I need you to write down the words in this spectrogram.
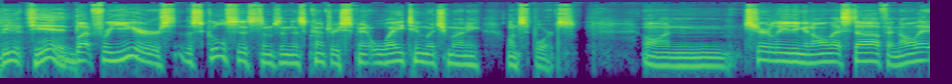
Be a kid. But for years, the school systems in this country spent way too much money on sports, on cheerleading and all that stuff, and all that.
